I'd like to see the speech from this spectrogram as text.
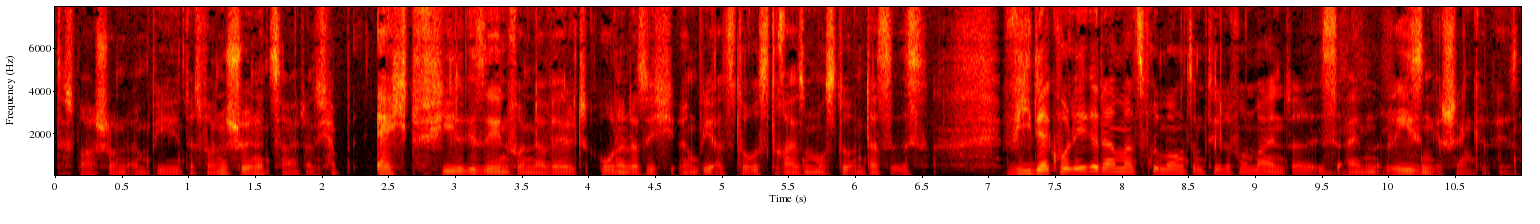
das war schon irgendwie, das war eine schöne Zeit. Also ich habe echt viel gesehen von der Welt, ohne dass ich irgendwie als Tourist reisen musste. Und das ist, wie der Kollege damals frühmorgens am Telefon meinte, ist ein Riesengeschenk gewesen.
